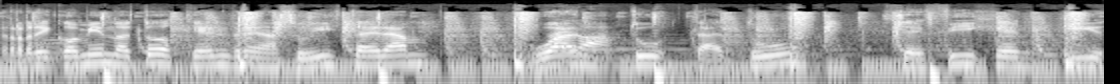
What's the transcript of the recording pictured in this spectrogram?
recomiendo a todos que entren a su Instagram, One va. Two Tattoo, se fijen y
